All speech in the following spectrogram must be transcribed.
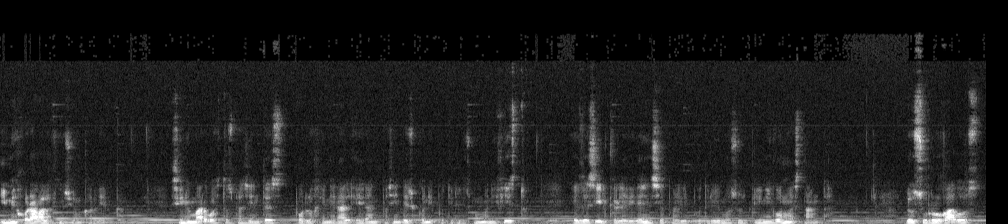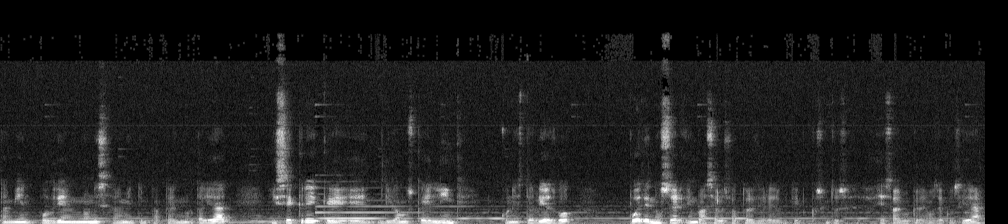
y mejoraba la función cardíaca. Sin embargo, estos pacientes por lo general eran pacientes con hipotiroidismo manifiesto, es decir, que la evidencia para el hipotiroidismo subclínico no es tanta. Los subrogados también podrían no necesariamente impactar en mortalidad y se cree que, eh, digamos que el link con este riesgo puede no ser en base a los factores de riesgo típicos, entonces es algo que debemos de considerar.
